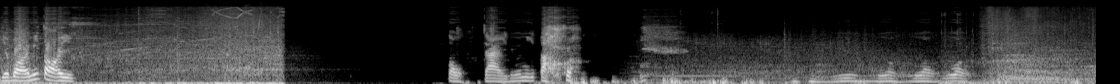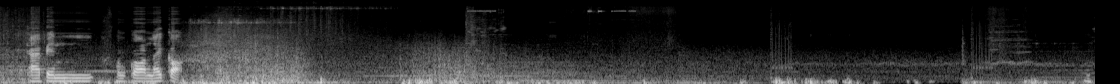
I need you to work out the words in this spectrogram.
อย่าบอกนะมีต่ออีกตกใจนึกว่ามีต่ออื้อหือล่วงล่วงล่วงกลายเป็นมังกรไร้เกาะ อื้อหือ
